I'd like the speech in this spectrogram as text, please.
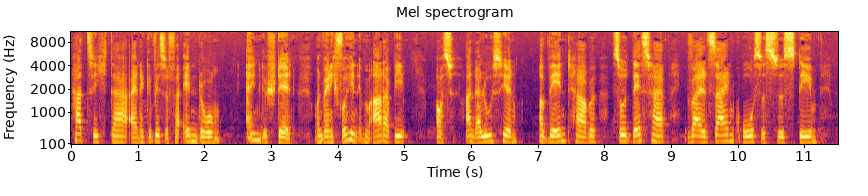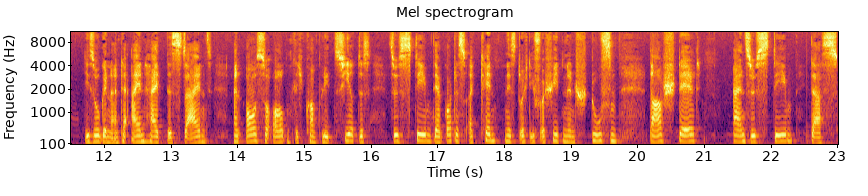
hat sich da eine gewisse Veränderung eingestellt. Und wenn ich vorhin eben Arabi aus Andalusien erwähnt habe, so deshalb, weil sein großes System die sogenannte Einheit des Seins, ein außerordentlich kompliziertes System der Gotteserkenntnis durch die verschiedenen Stufen darstellt, ein System, das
